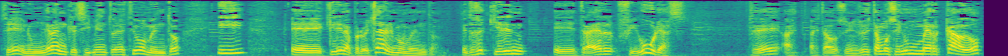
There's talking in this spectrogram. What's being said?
¿sí? en un gran crecimiento en este momento, y eh, quieren aprovechar el momento. Entonces quieren eh, traer figuras ¿sí? a, Estados Unidos. Hoy estamos en un mercado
